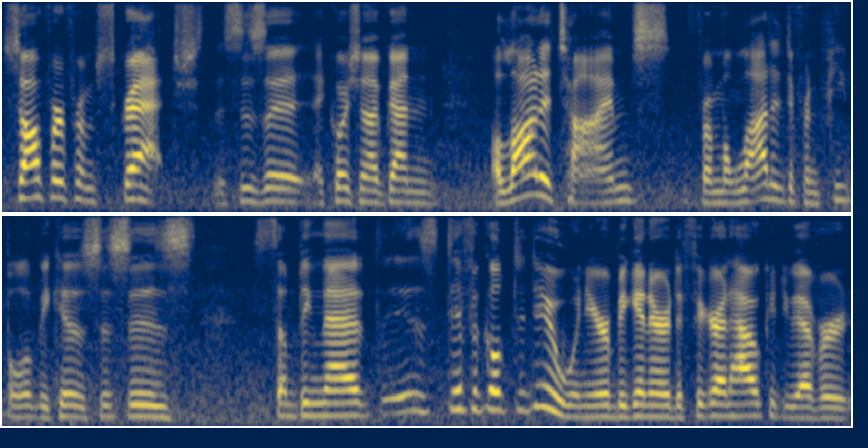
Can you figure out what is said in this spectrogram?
software from scratch. This is a, a question I've gotten a lot of times from a lot of different people because this is something that is difficult to do when you're a beginner to figure out how could you ever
